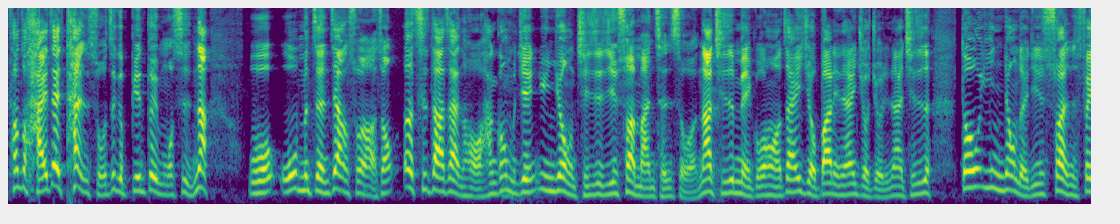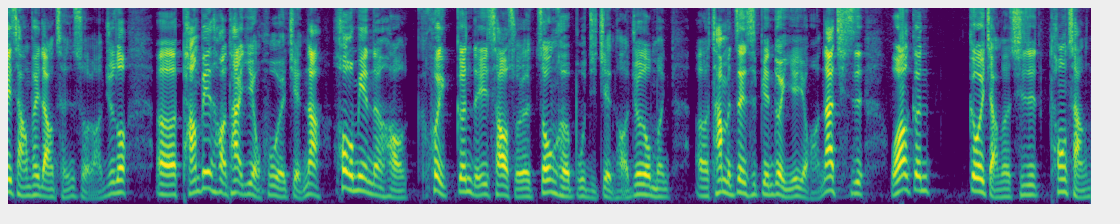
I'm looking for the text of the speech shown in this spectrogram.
他说还在探索这个编队模式。那我我们只能这样说啊，从二次大战吼，航空母舰运用其实已经算蛮成熟了。那其实美国哈，在一九八零年、一九九零年，其实都应用的已经算非常非常成熟了。就是说，呃，旁边吼它已经有护卫舰，那后面呢吼会跟着一艘所谓的综合补给舰哈，就是我们呃他们这次编队也有啊。那其实我要跟各位讲的，其实通常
